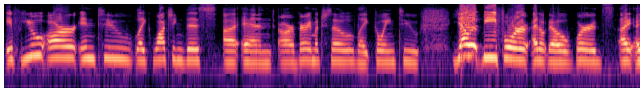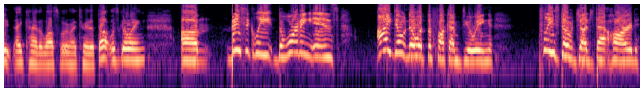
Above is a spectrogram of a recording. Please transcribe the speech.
if you are into like watching this uh, and are very much so like going to yell at me for I don't know words, I I, I kind of lost where my train of thought was going. Um, basically, the warning is I don't know what the fuck I'm doing. Please don't judge that hard.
